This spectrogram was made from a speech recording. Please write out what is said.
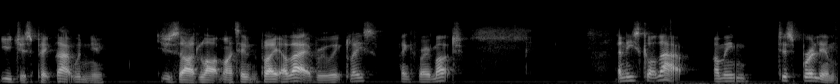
you just pick that, wouldn't you? You just say, I'd like my team to play like that every week, please. Thank you very much. And he's got that. I mean, just brilliant,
